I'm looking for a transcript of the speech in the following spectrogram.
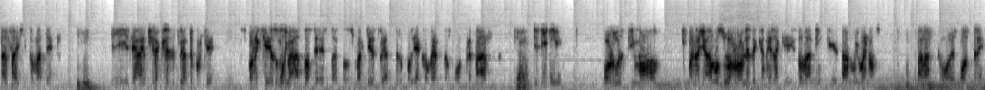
salsa de jitomate y se llaman chilaquiles de estudiante porque se supone que es muy barato hacer esto, entonces cualquier estudiante se lo podría comer, lo puedo preparar. Claro. Y por último, bueno, llevamos unos roles de canela que hizo Dani, que estaban muy buenos para como de postre.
